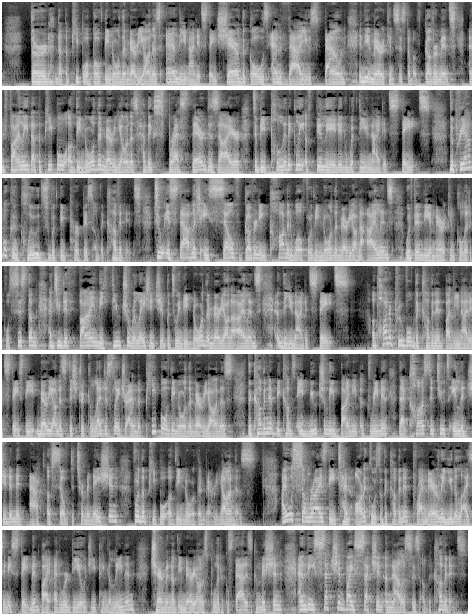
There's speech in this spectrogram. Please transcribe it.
Third, that the people of both the Northern Marianas and the United States share the goals and values found in the American system of government. And finally, that the people of the Northern Marianas have expressed their desire to be politically affiliated with the United States. The preamble concludes with the purpose of the covenant, to establish a self-governing commonwealth for the Northern Mariana Islands within the American political system and to define the future relationship between the Northern Mariana Islands and the United States. Upon approval of the covenant by the United States, the Marianas District Legislature, and the people of the Northern Marianas, the covenant becomes a mutually binding agreement that constitutes a legitimate act of self-determination for the people of the Northern Marianas. I will summarize the 10 articles of the covenant primarily utilizing a statement by Edward D.L.G. Pangelinan, chairman of the Marianas Political Status Commission, and the section by section analysis of the covenants.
